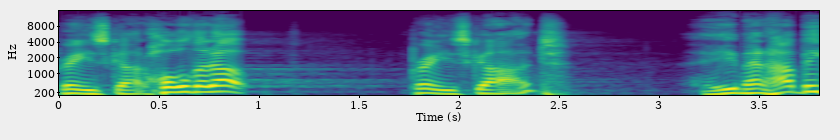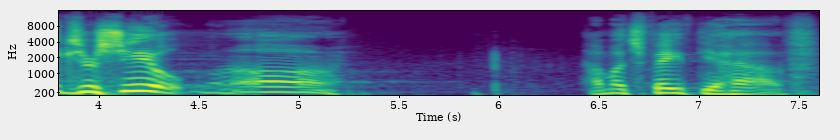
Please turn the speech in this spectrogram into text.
Praise God. Hold it up. Praise God. Amen. How big's your shield? Oh, how much faith do you have?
